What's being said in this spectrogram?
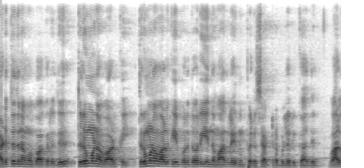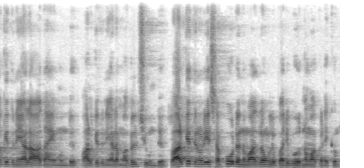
அடுத்தது நம்ம பார்க்குறது திருமண வாழ்க்கை. திருமண வாழ்க்கையை பொறுத்தவரைக்கும் இந்த மாதிரி எதுவும் பெருசாக ட்ரபிள் இருக்காது. வாழ்க்கை துணையால் ஆதாயம் உண்டு. வாழ்க்கை துணையால மகிழ்ச்சி உண்டு. வாழ்க்கை துணையுடைய சப்போர்ட் இந்த மாதிரி உங்களுக்கு பரிபூர்ணமாக கிடைக்கும்.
